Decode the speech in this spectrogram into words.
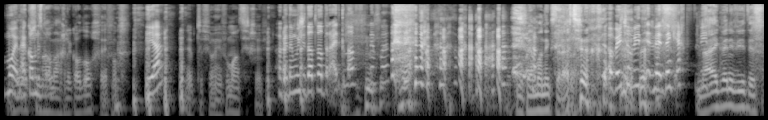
mooi, maar kwam dus... naam op- eigenlijk al doorgegeven. man. Ja? Je hebt te veel informatie gegeven. Oké, dan moet je dat wel eruit knappen. knippen. Ik knip helemaal niks eruit. oh, weet je wie het is? Denk echt... Wie... nee, ik weet niet wie het is.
